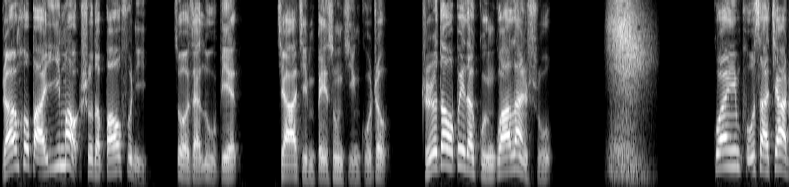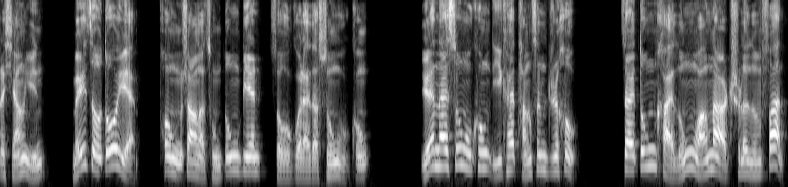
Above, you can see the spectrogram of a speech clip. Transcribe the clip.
然后把衣帽收到包袱里，坐在路边，加紧背诵紧箍咒。直到背得滚瓜烂熟，观音菩萨驾着祥云，没走多远，碰上了从东边走过来的孙悟空。原来孙悟空离开唐僧之后，在东海龙王那儿吃了顿饭，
